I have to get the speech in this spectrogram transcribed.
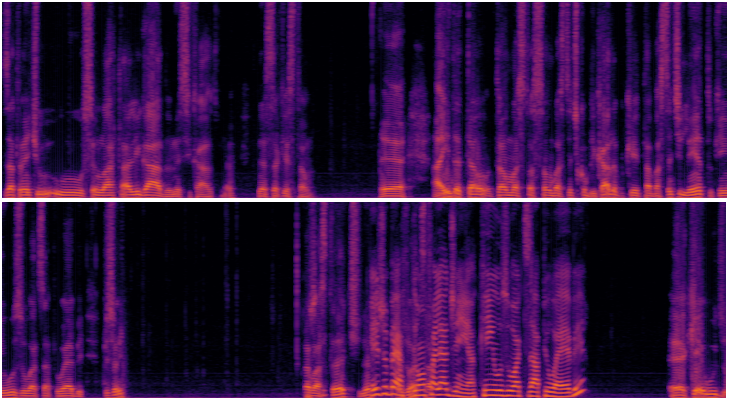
exatamente o, o celular estar tá ligado, nesse caso, né, nessa questão. É, ainda está tá uma situação bastante complicada, porque está bastante lento quem usa o WhatsApp Web, principalmente bastante, né? E Gilberto, WhatsApp... dá uma falhadinha. Quem usa o WhatsApp Web? É, quem usa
